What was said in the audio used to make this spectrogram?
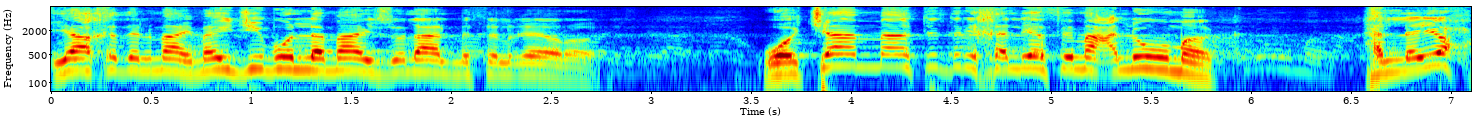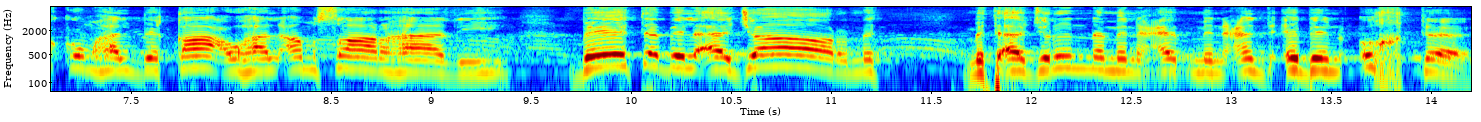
ياخذ الماء ما يجيبون له ماء زلال مثل غيره. وكان ما تدري خليها في معلومك. هل يحكم هالبقاع وهالأمصار هذه؟ بيته بالأجار متأجرنا من من عند ابن أخته.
